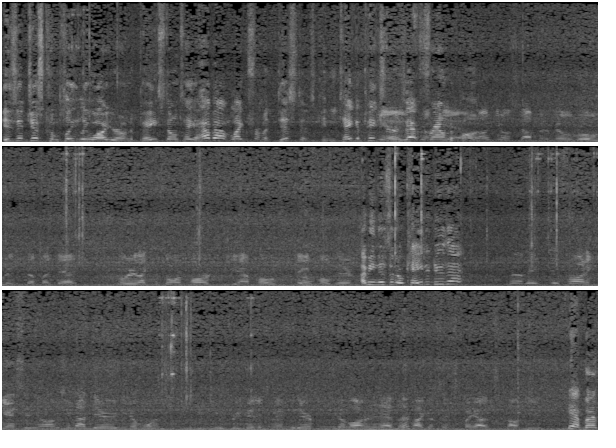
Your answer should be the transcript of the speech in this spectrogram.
is it just completely while you're on the base? Don't take. How about like from a distance? Can you take a picture? Yeah, or is that frowned yeah, As upon? long as you don't stop in the middle of the road and stuff like that. Go to like the Thorn Park, you get on post, take Huh? them over there. I mean, is it okay to do that? Well, they, they frown against it, you know, you're not there, you know, more than two or three minutes, man. If you're there, you know, longer than that, they're Huh? probably gonna send somebody out to talk to you. Yeah, but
